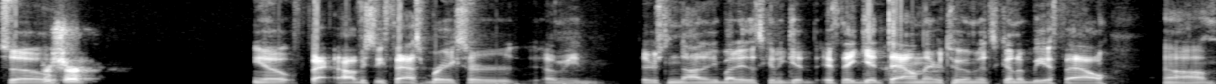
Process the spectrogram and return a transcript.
So for sure. you know, fa- obviously fast breaks are. I mean, there's not anybody that's going to get if they get down there to him, it's going to be a foul. Um,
